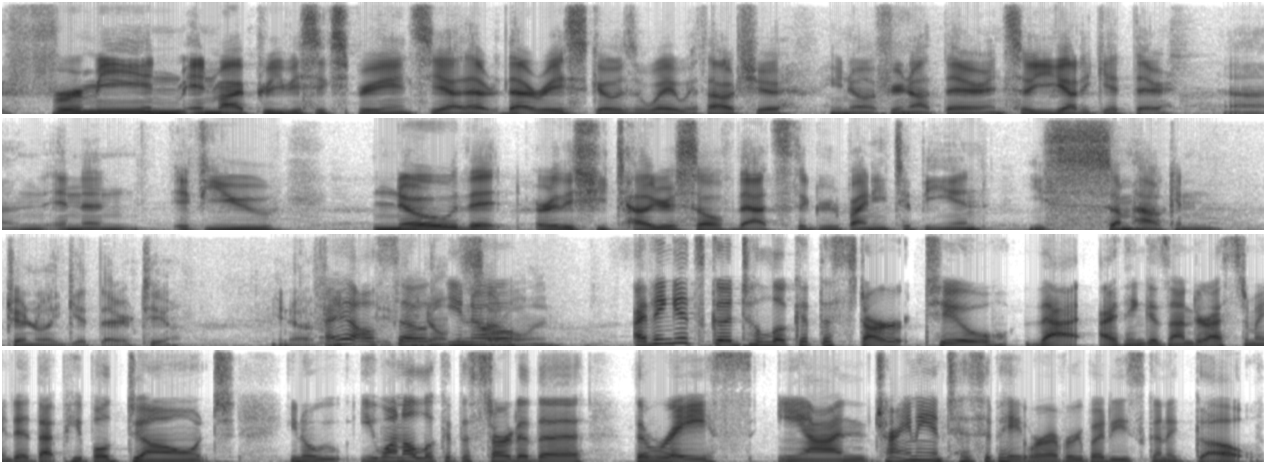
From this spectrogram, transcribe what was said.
for me in, in my previous experience yeah that, that race goes away without you you know if you're not there and so you got to get there um, and then if you know that or at least you tell yourself that's the group i need to be in you somehow can generally get there too you know if you, I if also, don't you, settle know, in. I think it's good to look at the start too. That I think is underestimated. That people don't, you know, you want to look at the start of the the race and try and anticipate where everybody's going to go,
